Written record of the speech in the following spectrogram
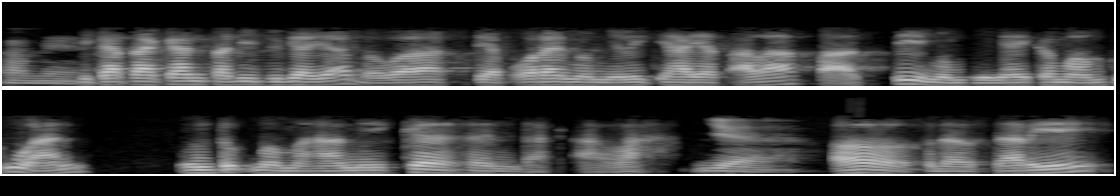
Amin. Dikatakan tadi juga ya bahwa setiap orang yang memiliki hayat Allah pasti mempunyai kemampuan untuk memahami kehendak Allah. Ya. Oh, saudara-saudari,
